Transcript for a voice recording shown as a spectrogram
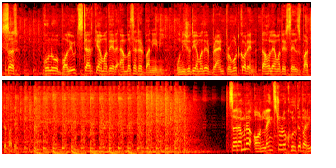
স্যার, কোনো বলিউড স্টারকে আমাদের অ্যাম্বাসাডার বানিয়ে নিই। উনি যদি আমাদের ব্র্যান্ড প্রমোট করেন, তাহলে আমাদের সেলস বাড়তে পারে। স্যার আমরা অনলাইন স্টোরও খুলতে পারি।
